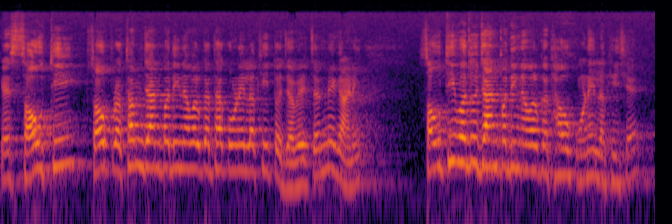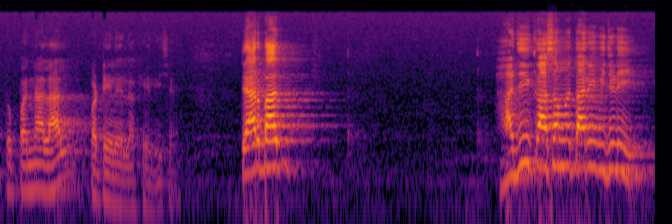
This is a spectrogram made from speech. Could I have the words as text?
કે સૌથી, સૌ પ્રથમ જાનપદી નવલકથા કોણે લખી? તો ઝવેરચંદ મેઘાણી. સૌથી વધુ જાનપદી નવલકથાઓ કોણે લખી છે? તો પન્નાલાલ પટેલે લખેલી છે. ત્યારબાદ હાજી કાસમ તારી વીજળી.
